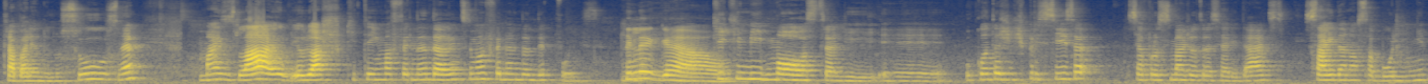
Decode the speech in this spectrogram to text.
trabalhando no SUS, né? Mas lá eu, eu acho que tem uma Fernanda antes e uma Fernanda depois. Que né? legal! O que, que me mostra ali? É, o quanto a gente precisa se aproximar de outras realidades, sair da nossa bolinha,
